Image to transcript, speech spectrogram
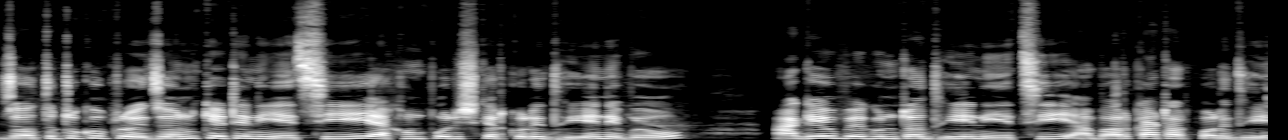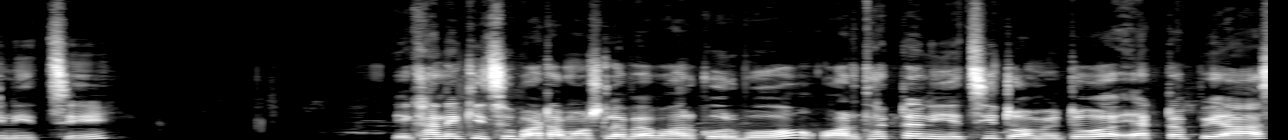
যতটুকু প্রয়োজন কেটে নিয়েছি, এখন পরিষ্কার করে ধুয়ে নেব। আগেও বেগুনটা ধুয়ে নিয়েছি, আবার কাটার পরে ধুয়ে নিচ্ছি। এখানে কিছু বাটা মশলা ব্যবহার করব। অর্ধেকটা নিয়েছি টমেটো, একটা পেঁয়াজ,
